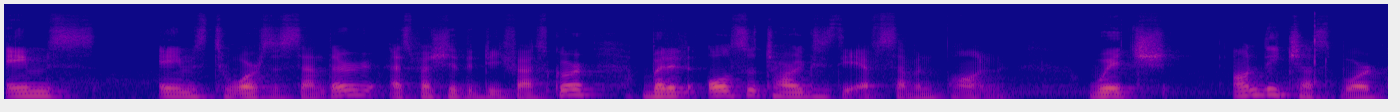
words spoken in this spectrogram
aims aims towards the center, especially the d5 square, but it also targets the f7 pawn, which on the chessboard,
